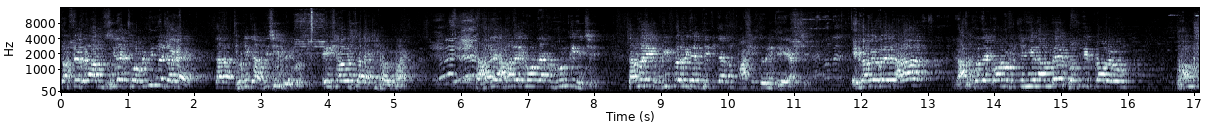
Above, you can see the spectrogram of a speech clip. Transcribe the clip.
চট্টগ্রাম, সিলেট সহ বিভিন্ন জায়গায় তারা ঝটিকা, মিছিল বের করছে। এই সাহস তারা কীভাবে পায়? তাহলে আমাদের কোনটা এখন হুমকি দিচ্ছে। তার মানে বিপ্লবীদের দিকটা এখন ফাঁসি তৈরি হয়ে আসছে। এইভাবে করে তারা রাজপথে কর্মসূচি নিয়ে নামবে প্রতিবিপ্লব এবং ধ্বংস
